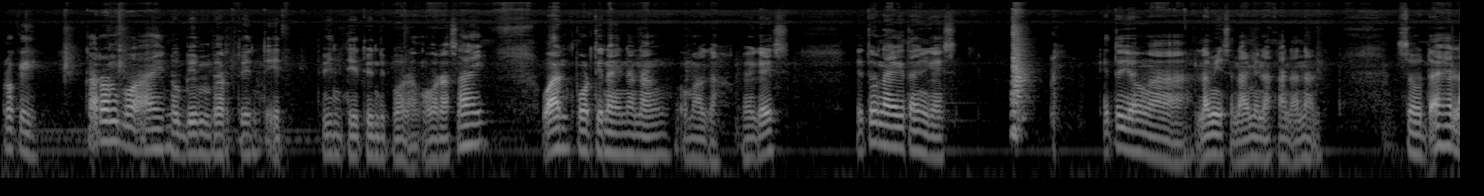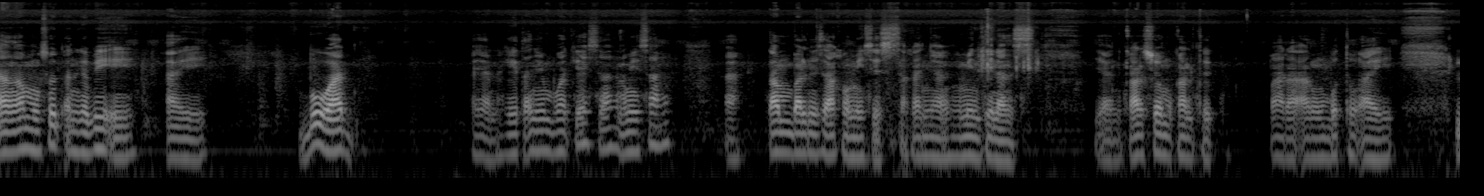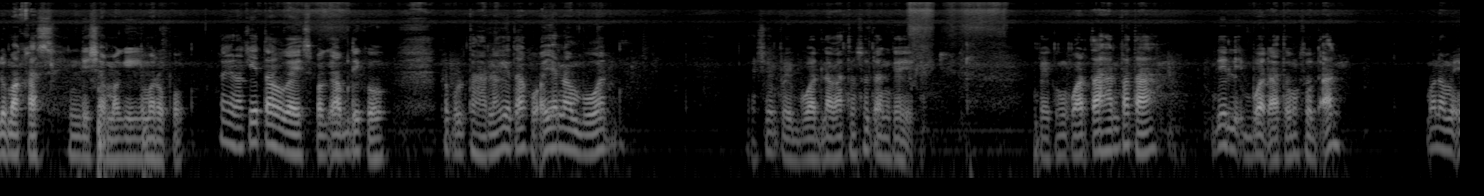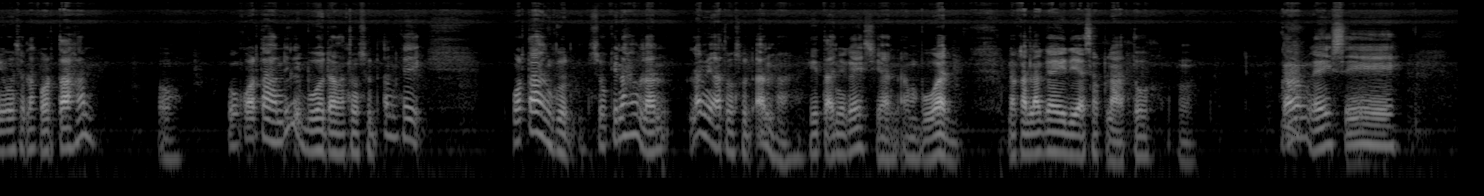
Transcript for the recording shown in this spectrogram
Okay. Karon po ay November 28, 2024. Ang oras ay 1.49 na ng umaga. Okay guys? Ito nakikita nyo guys. Ito yung ah, lamisa namin na kananan. So dahil ang among sudan gabi eh, ay buwad. Ayan, nakita nyo yung buwad guys ha? Lamisa ha? Ah, tambal ni sa akong misis sa kanyang maintenance. Yan, calcium caltrate para ang buto ay lumakas, hindi siya magiging marupok. Ay, nakita ko guys, pag abdi ko sa pultahan, nakita ko, ayan ang buwad. Eh, Siyempre, buwad lang atong sudan kay kay kung kwartahan pa ta, dili buwad atong sudan. Mo na moingon sila kwartahan. Oh. Kung kwartahan dili buwad ang atong sudan kay kwartahan good. So kinahanglan lami atong sudan ha. Kita nyo guys, yan ang buwad. Nakalagay diya sa plato. Hmm. Karon guys, eh,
